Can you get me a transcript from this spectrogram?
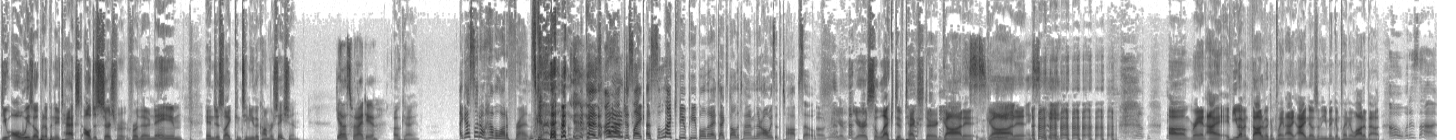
do you always open up a new text? I'll just search for for their name and just like continue the conversation. yeah, that's what I do. Okay. I guess I don't have a lot of friends because I have just like a select few people that I text all the time, and they're always at the top. So Okay. You're you're a selective texter. Got it. Got it. I um, Rand, I if you haven't thought of a complaint, I I know something you've been complaining a lot about. oh, what is that?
